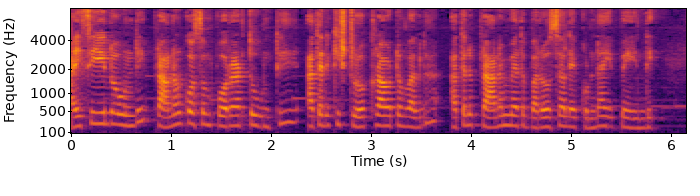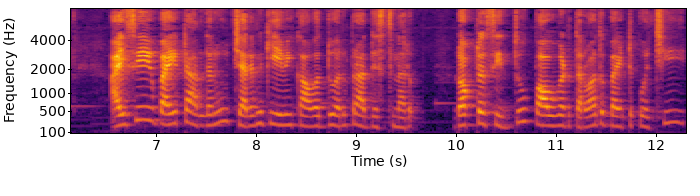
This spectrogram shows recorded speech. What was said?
ఐసీయూలో ఉండి ప్రాణం కోసం పోరాడుతూ ఉంటే అతనికి స్ట్రోక్ రావటం వల్ల అతని ప్రాణం మీద భరోసా లేకుండా అయిపోయింది. ఐసీయూ బయట అందరూ చరణ్కి ఏమీ కావద్దు అని ప్రార్థిస్తున్నారు. డాక్టర్ సిద్ధు పావుగంట తర్వాత బయటకు వచ్చి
